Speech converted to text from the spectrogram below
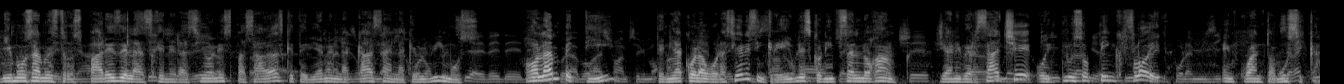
Vimos a nuestros pares de las generaciones pasadas que tenían en la casa en la que vivimos. Roland Petit tenía colaboraciones increíbles con Yves Saint Laurent, Gianni Versace o incluso Pink Floyd en cuanto a música.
